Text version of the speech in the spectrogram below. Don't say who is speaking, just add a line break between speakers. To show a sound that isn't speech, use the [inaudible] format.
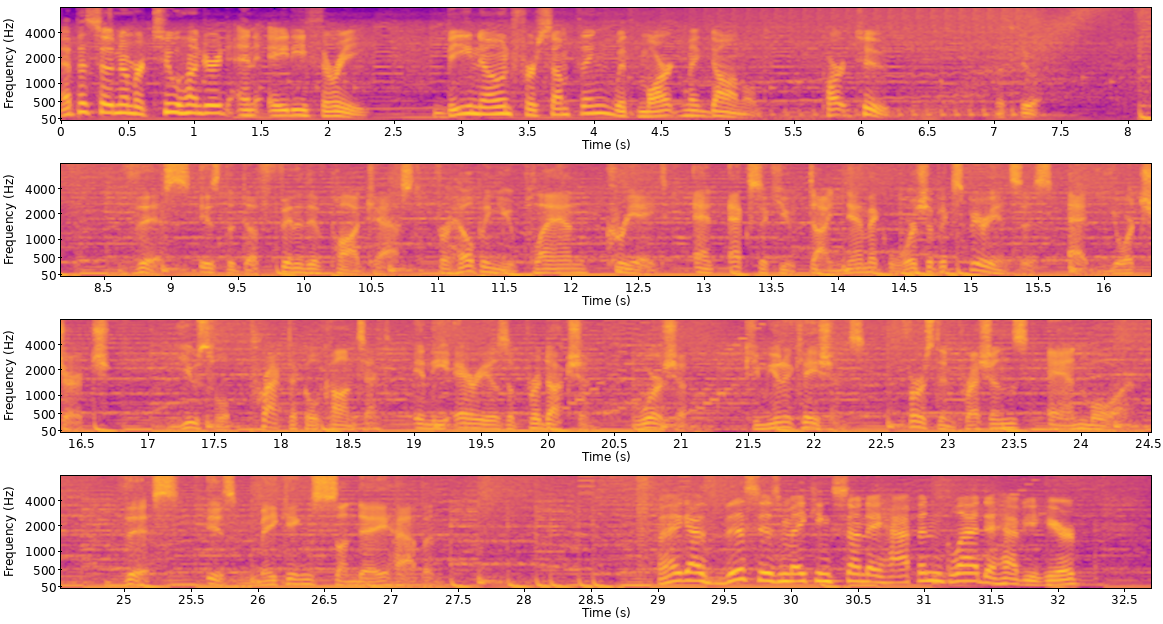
episode number 283 Be Known for Something with Mark MacDonald, part two. Let's do it.
This is the definitive podcast for helping you plan, create, and execute dynamic worship experiences at your church. Useful, practical content in the areas of production, worship, communications, first impressions, and more. This is Making Sunday Happen.
Well, hey guys, this is Making Sunday Happen. Glad to have you here.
